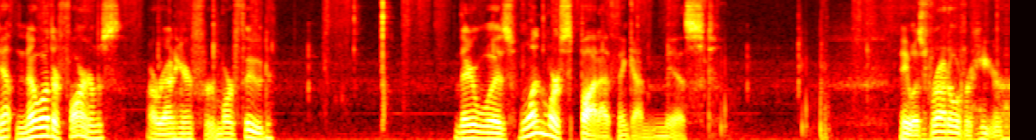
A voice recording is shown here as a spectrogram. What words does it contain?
Yep, no other farms around here for more food. There was one more spot I think I missed. It was right over here.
